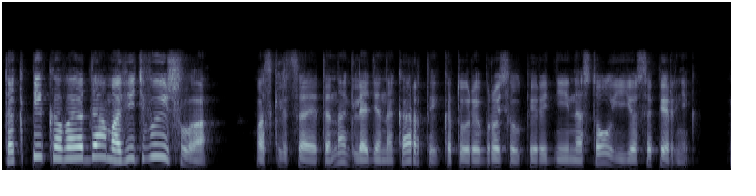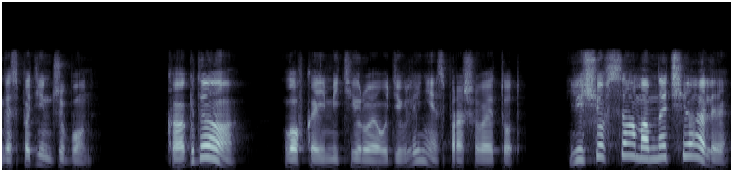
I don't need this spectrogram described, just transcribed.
«Так пиковая дама ведь вышла!» – восклицает она, глядя на карты, которые бросил перед ней на стол ее соперник, господин Джибон. «Когда?» Ловко имитируя удивление, спрашивает тот. «Еще в самом начале!»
